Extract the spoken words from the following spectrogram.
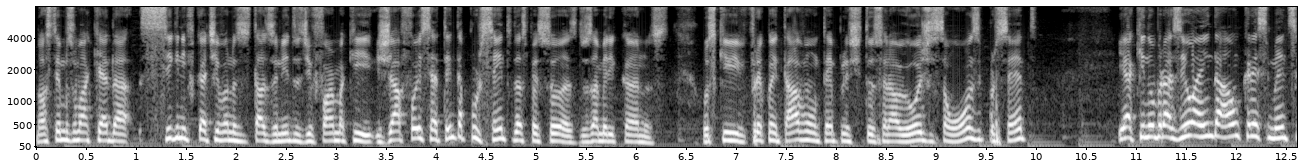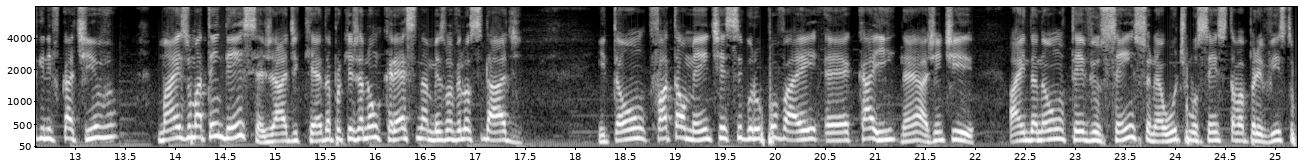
Nós temos uma queda significativa nos Estados Unidos, de forma que já foi 70% das pessoas, dos americanos, os que frequentavam o templo institucional e hoje são 11%. E aqui no Brasil ainda há um crescimento significativo, mas uma tendência já de queda, porque já não cresce na mesma velocidade. Então, fatalmente, esse grupo vai é, cair. Né? A gente ainda não teve o censo, né? o último censo estava previsto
